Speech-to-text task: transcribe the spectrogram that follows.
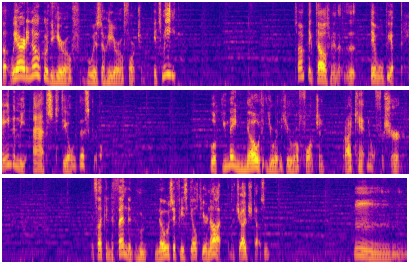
but we already know who the hero, who is the hero of fortune. It's me. Something tells me that that it will be a pain in the ass to deal with this girl. Look, you may know that you are the hero of fortune, but I can't know for sure. It's like a defendant who knows if he's guilty or not, but the judge doesn't. Hmm.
